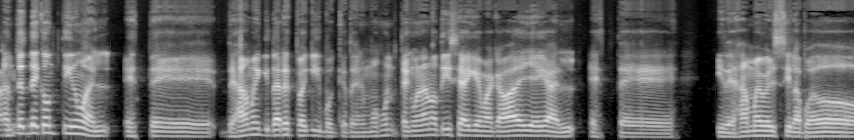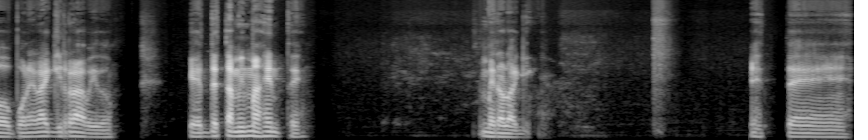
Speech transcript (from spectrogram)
antes, de, continuar, este, déjame quitar esto aquí porque tenemos un, tengo una noticia que me acaba de llegar. Este, y déjame ver si la puedo poner aquí rápido. Que es de esta misma gente. Míralo aquí. Este.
